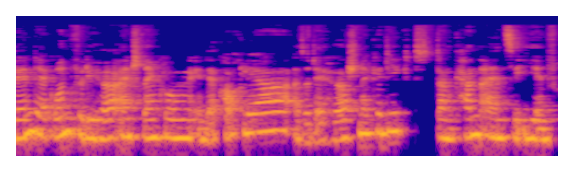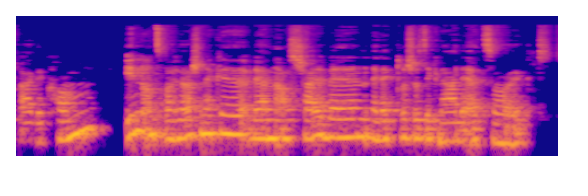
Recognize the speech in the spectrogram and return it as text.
Wenn der Grund für die Höreinschränkungen in der Cochlea, also der Hörschnecke liegt, dann kann ein CI in Frage kommen. In unserer Hörschnecke werden aus Schallwellen elektrische Signale erzeugt,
